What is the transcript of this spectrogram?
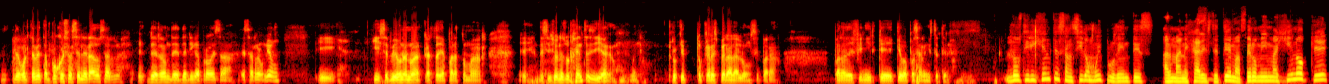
de tampoco se ha acelerado esa, de, donde, de Liga Pro esa, esa reunión. Y, y se envió una nueva carta ya para tomar eh, decisiones urgentes y ya, bueno, creo que tocará esperar al 11 para, para definir qué, va a pasar en este tema. Los dirigentes han sido muy prudentes al manejar este tema, pero me imagino que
